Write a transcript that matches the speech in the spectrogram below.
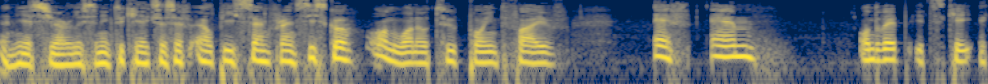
And yes, you are listening to KXSF LP San Francisco on 102.5 FM. On the web, it's kxsf.fm,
